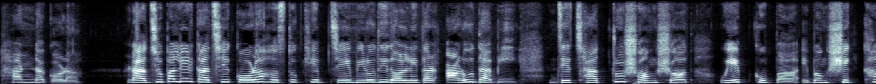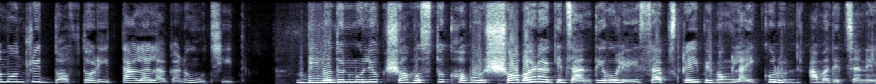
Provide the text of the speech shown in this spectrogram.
ঠান্ডা করা। রাজ্যপালের কাছে কড়া হস্তক্ষেপ চেয়ে বিরোধী দলনেতার আরও দাবি যে ছাত্র সংসদ ওয়েবকুপা এবং শিক্ষামন্ত্রীর দফতরে তালা লাগানো উচিত। বিনোদনমূলক সমস্ত খবর সবার আগে জানতে হলে সাবস্ক্রাইব এবং লাইক করুন আমাদের চ্যানেল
